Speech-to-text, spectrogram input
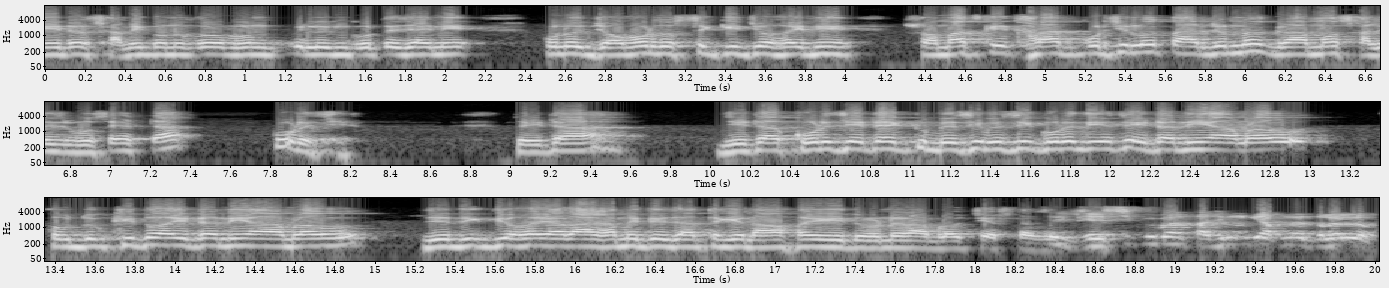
মেয়েটার স্বামী কোনো কমপ্লেন করতে যায়নি, কোনো জবরদস্তি কিছু হয়নি, সমাজকে খারাপ করছিল, তার জন্য গ্রাম্য সালিশ বসে একটা করেছে। তো এটা যেটা করেছে, এটা একটু বেশি বেশি করে দিয়েছে, এটা নিয়ে আমরাও খুব দুঃখিত, এটা নিয়ে আমরাও যে দিক দিয়ে হয় আর আগামীতে যা থেকে না হয় এই ধরনের আমরাও চেষ্টা করছি। জেসিপি বা তাজিমুল কি আপনাদের দলের লোক?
